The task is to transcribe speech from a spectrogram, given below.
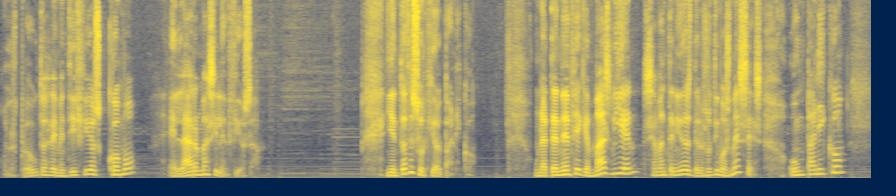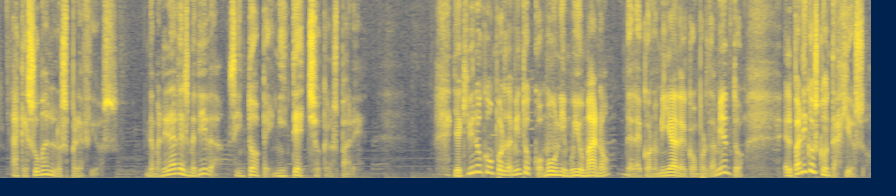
o los productos alimenticios como el arma silenciosa. Y entonces surgió el pánico. Una tendencia que más bien se ha mantenido desde los últimos meses. Un pánico a que suban los precios. De manera desmedida, sin tope ni techo que los pare. Y aquí viene un comportamiento común y muy humano de la economía del comportamiento. El pánico es contagioso.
